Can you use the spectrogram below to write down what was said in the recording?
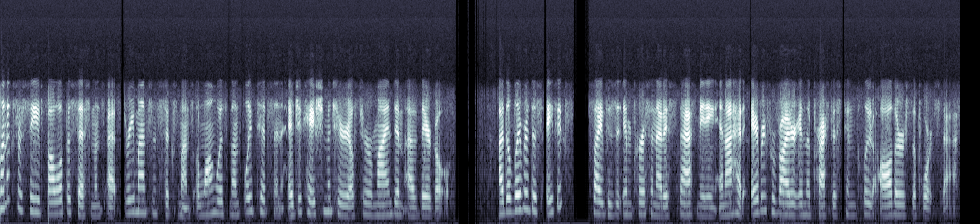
Clinics receive follow-up assessments at three months and six months, along with monthly tips and education materials to remind them of their goal. I delivered this AFIX site visit in person at a staff meeting, and I had every provider in the practice to include all their support staff.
